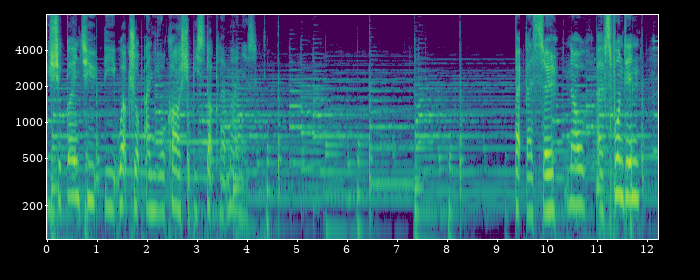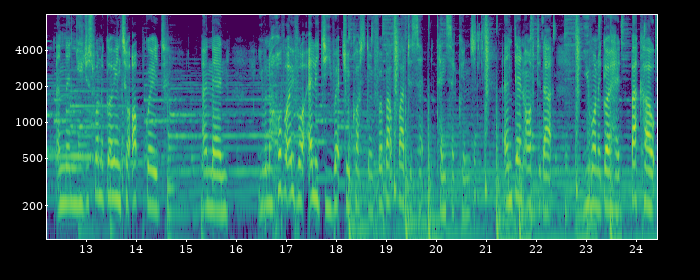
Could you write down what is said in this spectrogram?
You should go into the workshop and your car should be stuck like mine is. Right guys, so now I've spawned in and then you just want to go into upgrade and then you want to hover over Elegy Retro Custom for about 5 to se 10 seconds. And then after that you want to go ahead back out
